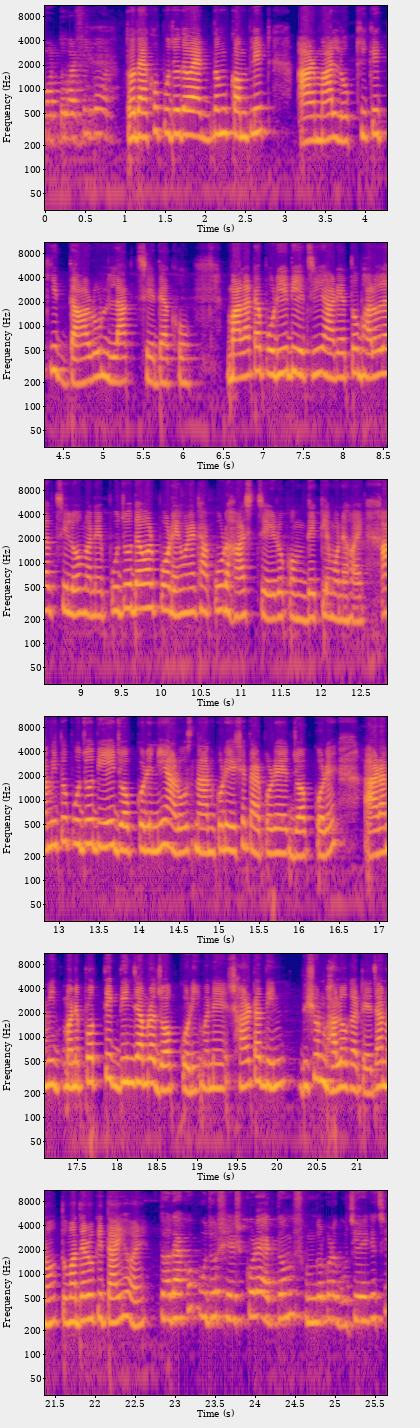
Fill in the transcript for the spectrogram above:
মর্তবাসীগণ তো দেখো, পুজো দেওয়া একদম কমপ্লিট আর মা লক্ষ্মীকে কি দারুণ লাগছে, দেখো। মালাটা পরিয়ে দিয়েছি, আর এত ভালো লাগছিল মানে পুজো দেওয়ার পরে মানে ঠাকুর হাসছে এরকম, দেখলে মনে হয়। আমি তো পুজো দিয়েই জব করে নিই, আর ও স্নান করে এসে তারপরে জব করে। আর আমি মানে প্রত্যেক দিন যে আমরা জব করি মানে সারাটা দিন ভীষণ ভালো কাটে, জানো? তোমাদেরও কি তাই হয়? তো দেখো পুজো শেষ করে একদম সুন্দর করে গুছিয়ে রেখেছি।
